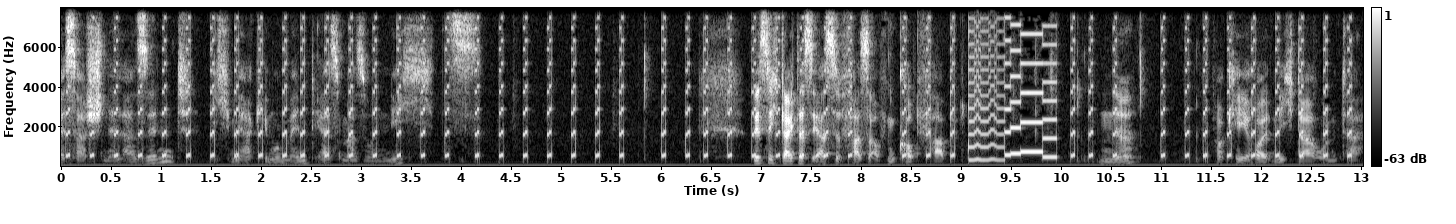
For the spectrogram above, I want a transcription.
Fässer schneller sind? Ich merke im Moment erstmal so nichts. Bis ich gleich das erste Fass auf dem Kopf habe. Ne? Okay, rollt nicht darunter.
